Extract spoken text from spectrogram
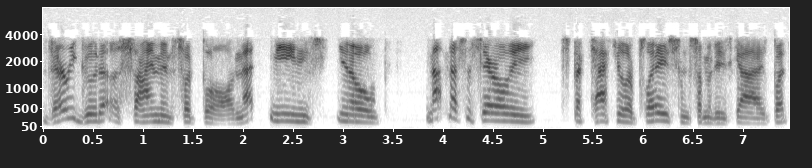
very good assignment football, and that means you know not necessarily spectacular plays from some of these guys, but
